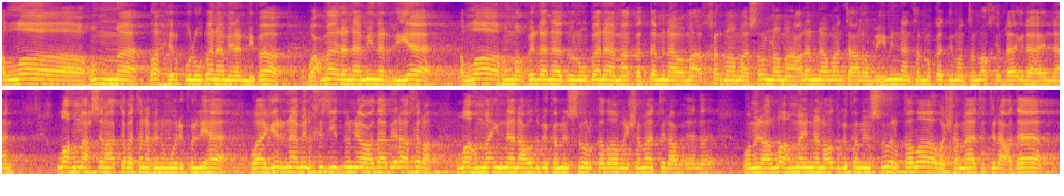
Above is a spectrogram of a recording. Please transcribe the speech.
اللهم طهر قلوبنا من النفاق وأعمالنا من الرياء. اللهم اغفر لنا ذنوبنا ما قدمنا وما أخرنا وما أسررنا وما أعلنا وما أنت أعلم به منا. أنت المقدم وأنت المؤخر. لا إله إلا أنت. اللهم احسن عاقبتنا في الأمور كلها وأجرنا من خزي الدنيا وعذاب الآخرة. اللهم إنا نعوذ بك من سوء القضاء ومن شماتة ومن اللهم إنا نعوذ بك من سوء القضاء وشماتة الأعداء.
